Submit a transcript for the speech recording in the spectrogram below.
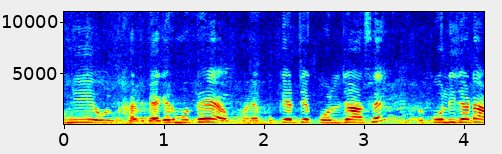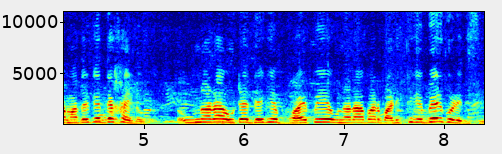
উনি ওই ব্যাগের মধ্যে মানে বুকের যে কলজা আছে, ওই কলিজাটা আমাদেরকে দেখাইলো। তো উনারা ওটা দেখে ভয় পেয়ে উনারা আবার বাড়ি থেকে বের করে দিছে।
